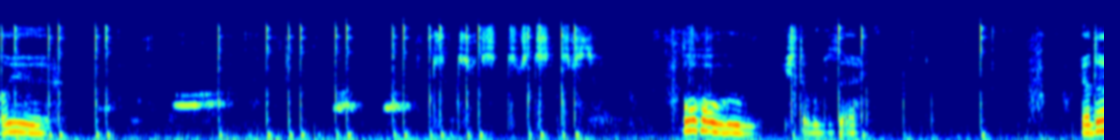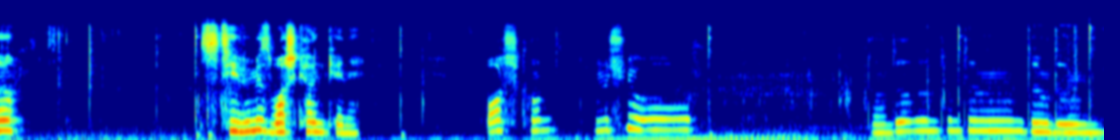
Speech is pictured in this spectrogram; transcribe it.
Ay. Oho işte bu güzel. Ya da Steve'imiz Başkan Kenny. Başkan konuşuyor. Dın dın dın dın dın dın dın. Hı hı hı hı hı hı.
